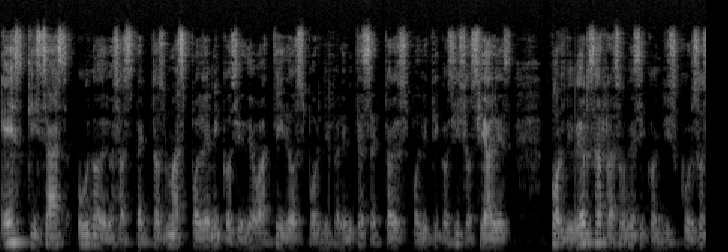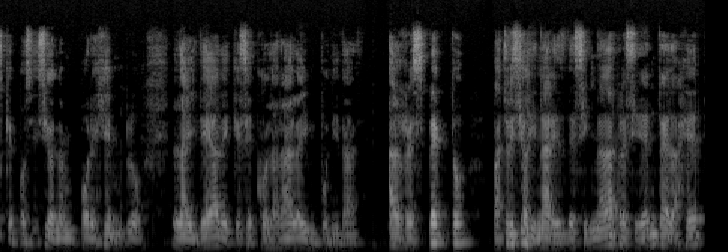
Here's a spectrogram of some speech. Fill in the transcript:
es quizás uno de los aspectos más polémicos y debatidos por diferentes sectores políticos y sociales por diversas razones y con discursos que posicionan, por ejemplo, la idea de que se colará la impunidad. Al respecto, Patricia Linares, designada presidenta de la JEP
